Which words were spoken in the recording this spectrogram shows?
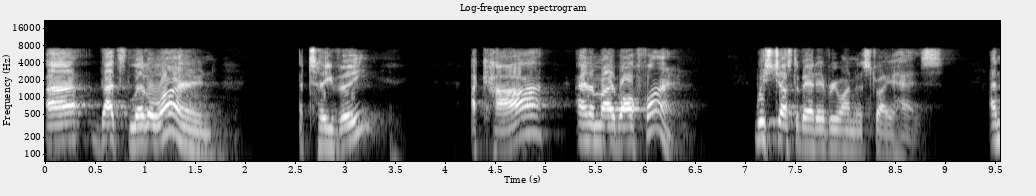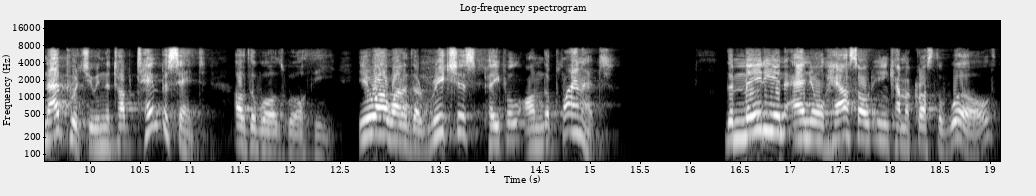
Uh, that's let alone a TV, a car, and a mobile phone, which just about everyone in Australia has. And that puts you in the top 10% of the world's wealthy. You are one of the richest people on the planet. The median annual household income across the world,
